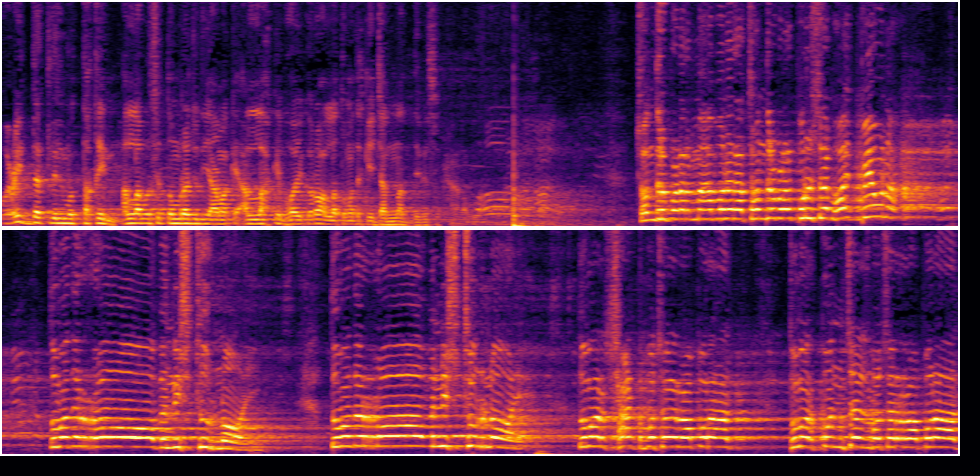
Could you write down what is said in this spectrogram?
উইদ্দাত লিল মুত্তাকিন আল্লাহ বলছে, তোমরা যদি আমাকে আল্লাহকে ভয় করো, আল্লাহ তোমাদেরকে জান্নাত দেবে। সুবহানাল্লাহ। চন্দ্রপাড়ার মা বোনেরা, চন্দ্রপাড়ার পুরুষরা ভয় পেও না। তোমাদের রব নিষ্ঠুর নয়। তোমাদের রব নিষ্ঠুর নয়। তোমার ষাট বছরের অপরাধ, তোমার পঞ্চাশ বছরের অপরাধ,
